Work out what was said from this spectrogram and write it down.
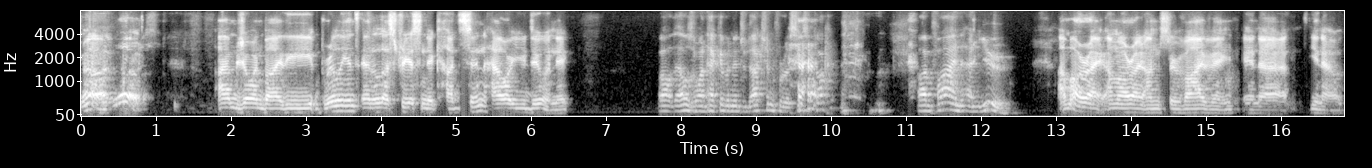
Oh, hello. I'm joined by the brilliant and illustrious Nick Hudson. How are you doing, Nick? Well, that was one heck of an introduction for a six o'clock. I'm fine, and you? I'm all right. I'm all right. I'm surviving in, uh, you know,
